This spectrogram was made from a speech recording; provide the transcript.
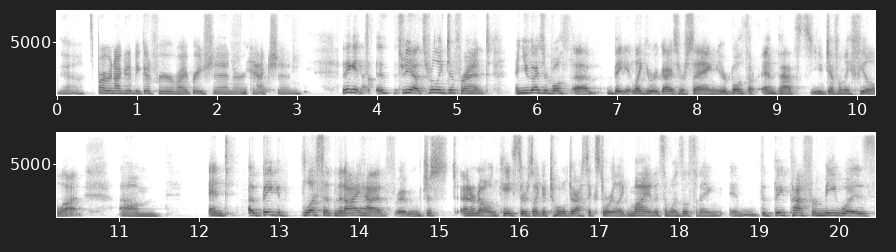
Yeah. It's probably not going to be good for your vibration or yeah. connection. I think it's, it's, yeah, it's really different. And you guys are both uh, big, like you guys were saying, you're both empaths. You definitely feel a lot. Um, and a big lesson that I had, from just I don't know, in case there's like a total drastic story like mine that someone's listening, and the big path for me was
